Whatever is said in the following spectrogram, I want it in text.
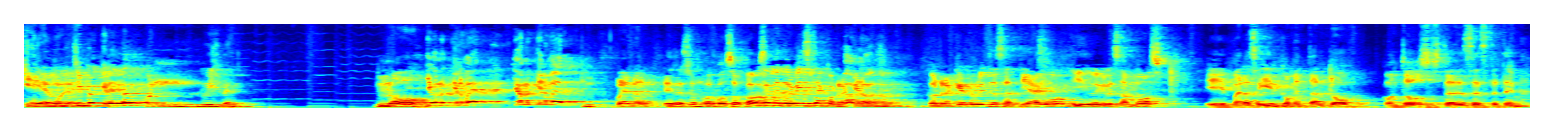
¿En el municipio de Querétaro con Luis Ver? No. Yo lo quiero ver, yo lo quiero ver. Bueno, eres un morboso. Vamos a la entrevista con Raquel, con Raquel Ruiz de Santiago y regresamos eh, para seguir comentando con todos ustedes este tema.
